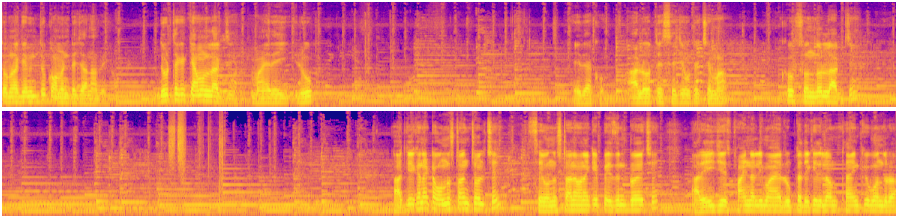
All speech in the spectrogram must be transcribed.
তোমরা কিন্তু কমেন্টে জানাবে। দূর থেকে কেমন লাগছে মায়ের এই রূপ? এই দেখো, আলোতে সেজে উঠেছে মা। খুব সুন্দর লাগছে। আজকে এখানে একটা অনুষ্ঠান চলছে। সেই অনুষ্ঠানে অনেকে প্রেজেন্ট রয়েছে। আর এই যে ফাইনালি মায়ের রূপটা দেখিয়ে দিলাম। থ্যাংক ইউ বন্ধুরা।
